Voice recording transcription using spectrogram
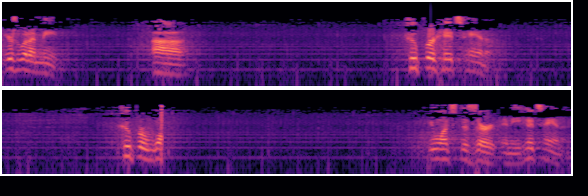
Here's what I mean. Uh, Cooper hits Hannah. Cooper wants, he wants dessert and he hits Hannah.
